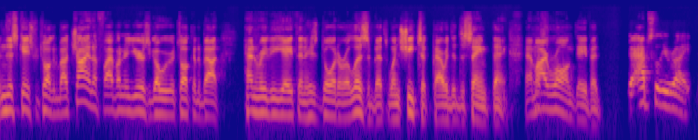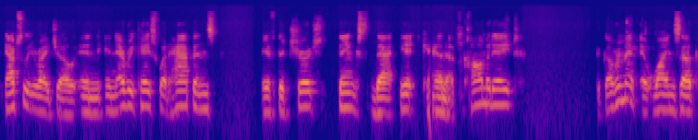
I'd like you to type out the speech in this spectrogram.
In this case, we're talking about China. 500 years ago, we were talking about Henry VIII and his daughter Elizabeth when she took power, did the same thing. Am I wrong, David? You're absolutely right. Absolutely right, Joe. In in every case, what happens if the church thinks that it can accommodate the government, it winds up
